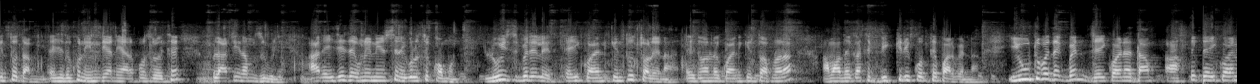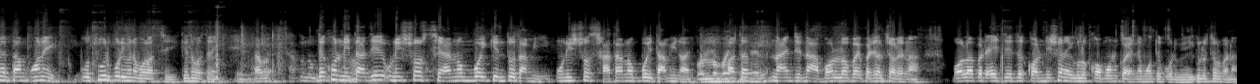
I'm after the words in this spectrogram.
কিন্তু দামি এই যে দেখুন ইন্ডিয়ান এয়ারফোর্স রয়েছে প্লাটিনাম জুবিলি আর এই যে উনি নিয়েছেন এগুলো হচ্ছে কমন লুইস বেরেলের এই কয়েন কিন্তু চলে না। এই ধরনের কয়েন কিন্তু আপনারা আমাদের কাছে বিক্রি করতে পারবেন না। ইউটিউবে দেখবেন যে কয়েনের দাম আজকে এই কয়েনের দাম অনেক প্রচুর পরিমাণে বলা হচ্ছে কিন্তু বলতে নেই। দেখুন নেতাজির উনিশশো ছিয়ানব্বই কিন্তু দামি উনিশশো সাতানব্বই দামি নয়। অর্থাৎ নাইনটি না বল্লভভাই প্যাটেল চলে না। বল্লভভাই এই যে যে কন্ডিশন এগুলো কমন কয়েনের মধ্যে পড়বে এগুলো চলবে না।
